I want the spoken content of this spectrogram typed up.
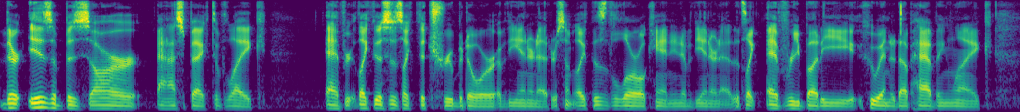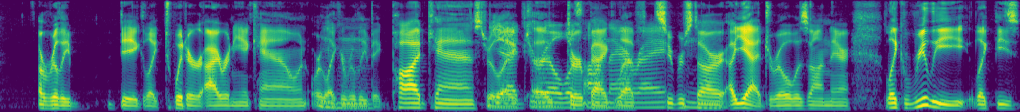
there is a bizarre aspect of like every like this is like the troubadour of the internet or something like this is the Laurel Canyon of the internet. It's like everybody who ended up having like a really big like Twitter irony account or like a really big podcast or Mm-hmm. Yeah, like dril a dirtbag there, left right? superstar. Uh, yeah, dril was on there. Like really like these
